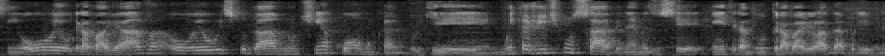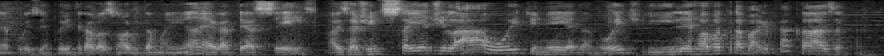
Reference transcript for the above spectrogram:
assim, ou eu trabalhava ou eu estudava, não tinha como, cara, porque muita gente não sabe, né, mas você entra no trabalho lá da Abril, né, por exemplo, eu entrava às nove da manhã, era até às seis, mas a gente saía de lá às oito e meia da noite e levava trabalho pra casa, cara.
